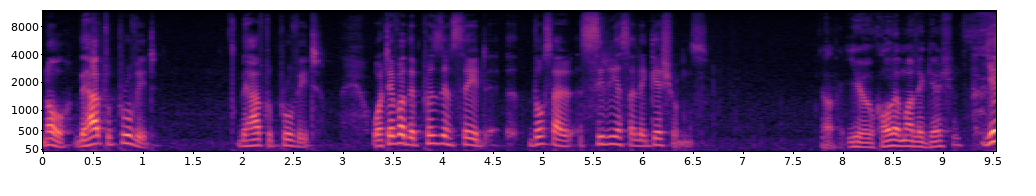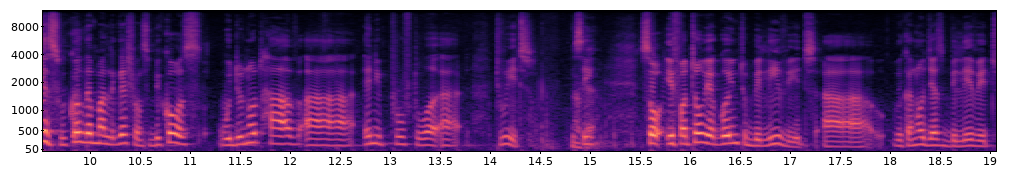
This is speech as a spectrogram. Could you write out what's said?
No, they have to prove it. They have to prove it. Whatever the president said, those are serious allegations. You call them allegations? Yes, we call them allegations because we do not have uh, any proof to, uh, to it. Okay. See? So if at all we are going to believe it, uh, we cannot just believe it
